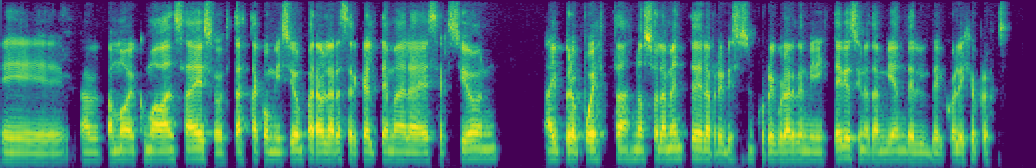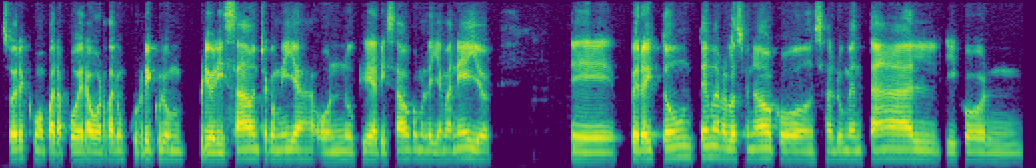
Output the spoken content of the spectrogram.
Eh, vamos a ver cómo avanza eso. Está esta comisión para hablar acerca del tema de la deserción. Hay propuestas no solamente de la priorización curricular del ministerio, sino también del, del Colegio de Profesores, como para poder abordar un currículum priorizado, entre comillas, o nuclearizado, como le llaman ellos. Eh, pero hay todo un tema relacionado con salud mental y con,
